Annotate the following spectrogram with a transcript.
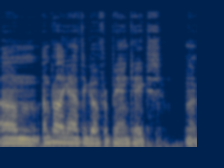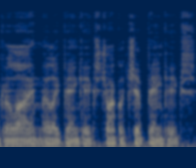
Um, I'm probably gonna have to go for pancakes. Not gonna lie. I like pancakes. Chocolate chip pancakes.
